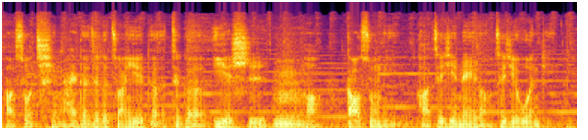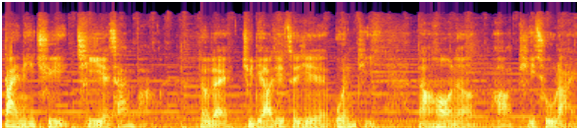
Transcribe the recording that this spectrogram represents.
啊所请来的这个专业的这个业师，嗯，好、告诉你啊这些内容、这些问题，带你去企业参访，对不对？去了解这些问题，然后呢，啊提出来，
